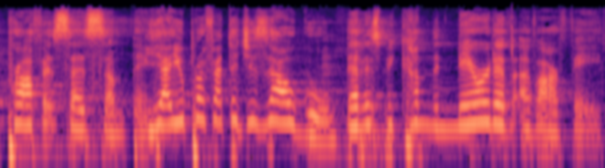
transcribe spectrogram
The prophet says something E aí o profeta diz algo that has become the narrative of our faith.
